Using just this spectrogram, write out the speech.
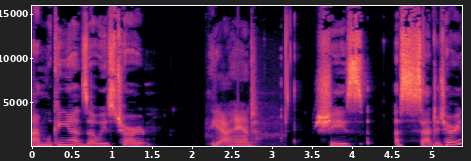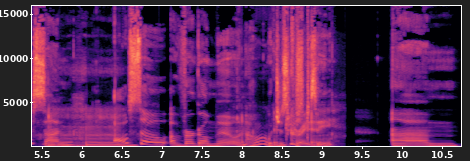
I'm looking at Zoe's chart. Yeah, and She's a Sagittarius sun, also a Virgo moon, Mm-hmm. Oh, which is crazy. Um,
